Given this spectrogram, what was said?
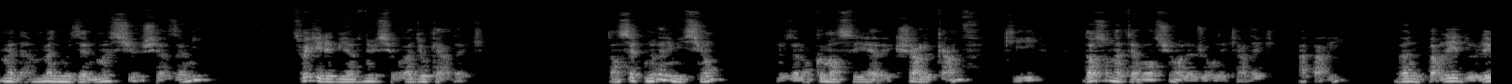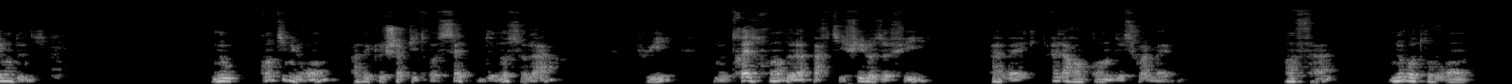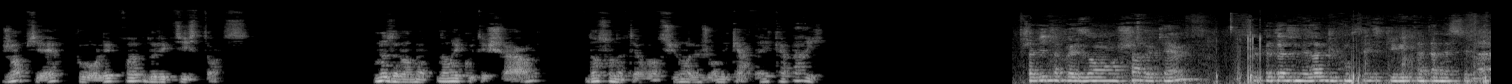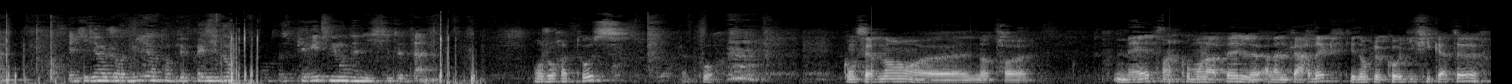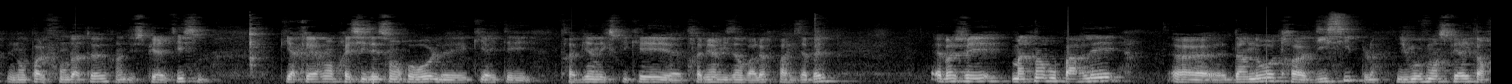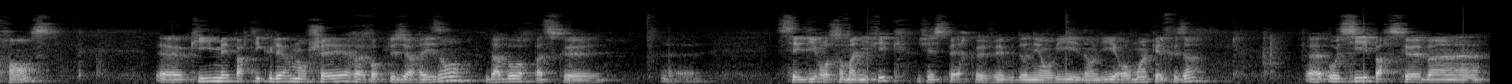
Madame, mademoiselle, monsieur, chers amis, soyez les bienvenus sur Radio Kardec. Dans cette nouvelle émission, nous allons commencer avec Charles Kampf, qui, dans son intervention à la journée Kardec à Paris, va nous parler de Léon Denis. Nous continuerons avec le chapitre 7 de Nos Solars, puis nous traiterons de la partie philosophie avec À la rencontre de soi-même. Enfin, nous retrouverons Jean-Pierre pour l'épreuve de l'existence. Nous allons maintenant écouter Charles dans son intervention à la journée Kardec à Paris. J'invite à présent Charles Kempf, secrétaire général du Conseil Spirit International, et qui vient aujourd'hui en tant que président du Centre Spirit Léon Denis de Tannes. Bonjour à tous. Pour, concernant euh, notre maître, hein, comme on l'appelle, Alan Kardec, qui est donc le codificateur et non pas le fondateur hein, du spiritisme, qui a clairement précisé son rôle et qui a été très bien expliqué, euh, très bien mis en valeur par Isabelle. Eh ben, je vais maintenant vous parler euh, d'un autre disciple du mouvement spirit en France, euh, qui m'est particulièrement cher pour plusieurs raisons. D'abord parce que ses livres sont magnifiques. J'espère que je vais vous donner envie d'en lire au moins quelques-uns. Euh, aussi parce que ben,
